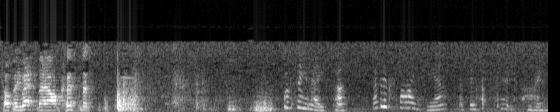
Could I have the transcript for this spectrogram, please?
should be with me on Christmas. We'll see you later. Everything's fine here. Everything's absolutely fine.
